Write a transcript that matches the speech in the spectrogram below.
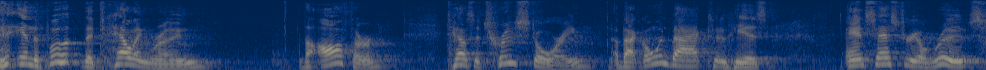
In the book, The Telling Room, the author tells a true story about going back to his ancestral roots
